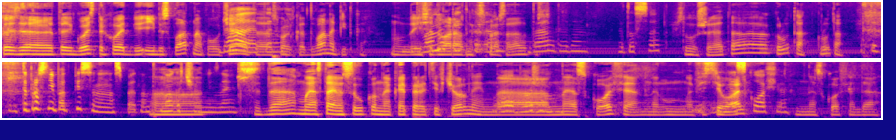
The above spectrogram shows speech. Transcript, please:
То есть, э, то есть гость приходит и бесплатно, получает да, это... сколько? Два напитка? Ну, если напитка, два разных экспресса, да? Да, да, да. Это сет. Слушай, это круто, круто. Ты, ты просто не подписан на нас, поэтому ты а, много чего не знаешь. Да, мы оставим ссылку на кооператив черный, на Нес кофе, на, на фестиваль. Нес кофе. Нес кофе, да.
